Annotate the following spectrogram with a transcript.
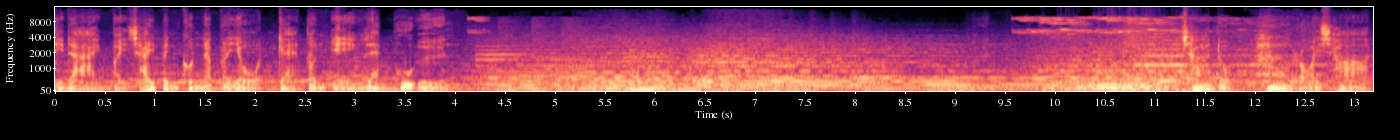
ที่ได้ไปใช้เป็นคุณประโยชน์ แก่ตนเองและผู้อื่น ดก 500 ชาติ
